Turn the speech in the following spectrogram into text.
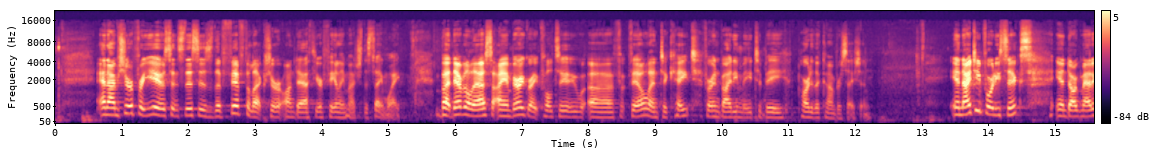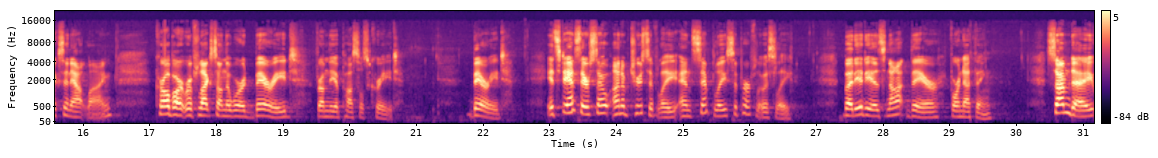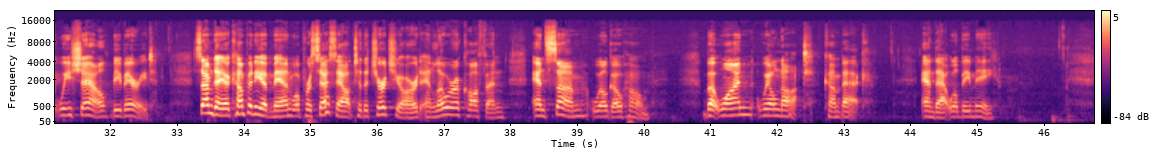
And I'm sure for you, since this is the fifth lecture on death, you're feeling much the same way. But nevertheless, I am very grateful to uh, Phil and to Kate for inviting me to be part of the conversation. In 1946, in Dogmatics and Outline, Karl Barth reflects on the word buried from the Apostles' Creed. Buried. It stands there so unobtrusively and simply superfluously, but it is not there for nothing. Someday we shall be buried. Someday a company of men will process out to the churchyard and lower a coffin, and some will go home. But one will not come back, and that will be me.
